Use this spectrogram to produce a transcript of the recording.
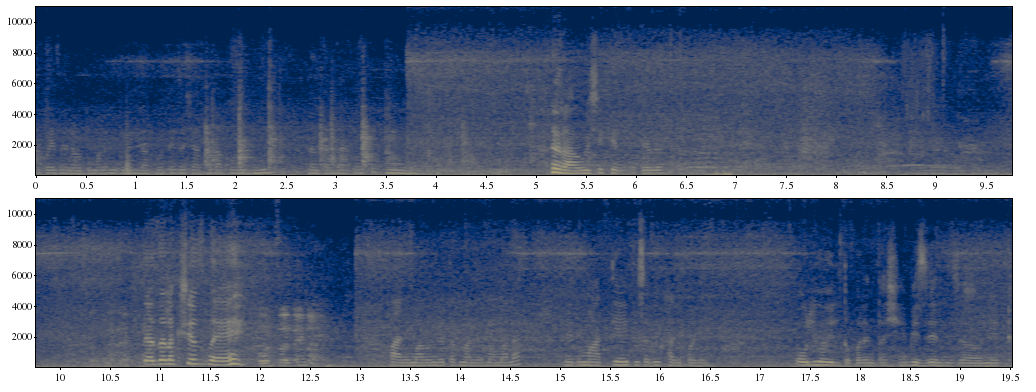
साफसफाई झाल्यावर तुम्हाला मी ग्रीन दाखवते. जशी आता दाखवते धुवून नंतर दाखवते क्लीन झालं. राहूशी केलं त्याचं त्याचं लक्षच नाही. पाणी मारून देतात मला मामाला. आणि ती माती आहे ती सगळी खाली पडेल. ओली होईल तोपर्यंत अशी भिजेल नेट.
